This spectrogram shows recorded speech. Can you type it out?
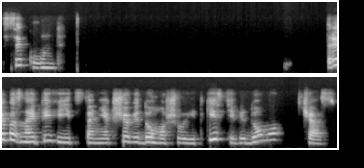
секунд. Треба знайти відстань, якщо відомо швидкість і відомо час.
